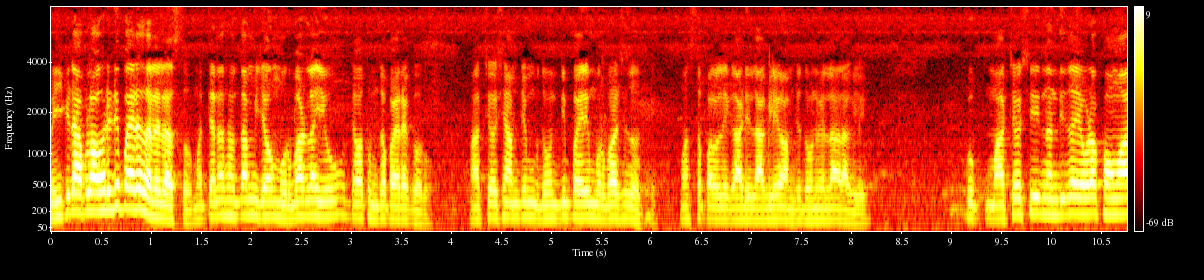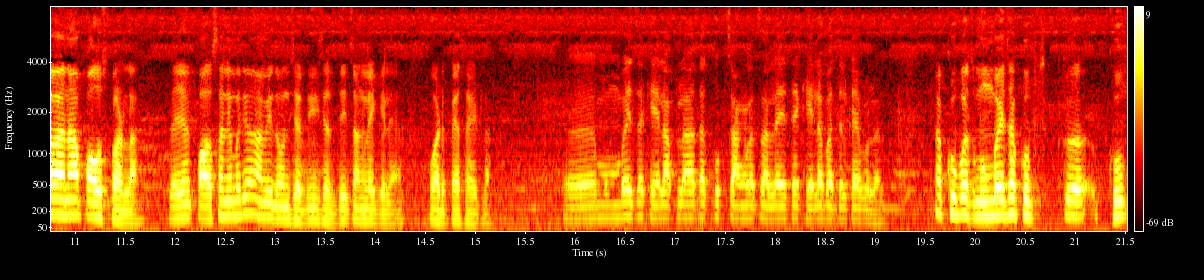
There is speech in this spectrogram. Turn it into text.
मग इकडे आपला ऑलरेडी पायरा झालेला असतो. मग त्यांना सांगतो आम्ही जेव्हा मुरबाडला येऊ तेव्हा तुमचा पायरा करू. मागच्या वर्षी आमचे दोन तीन पायरे मुरबाडचेच होते. मस्त पळाली गाडी लागली आमच्या दोन वेळेला लागली. खूप मागच्या वर्षी नंदीचा एवढा फॉर्म आला ना पाऊस पडला. त्याच्या पावसाळ्यामध्ये आम्ही दोन शर्ती शर्ती चांगल्या केल्या वडप्या साईडला मुंबईचा खेळ आपला आता खूप चांगला चालला आहे त्या खेळाबद्दल काय बोलाल? हा, खूपच. मुंबईचा खूप खूप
